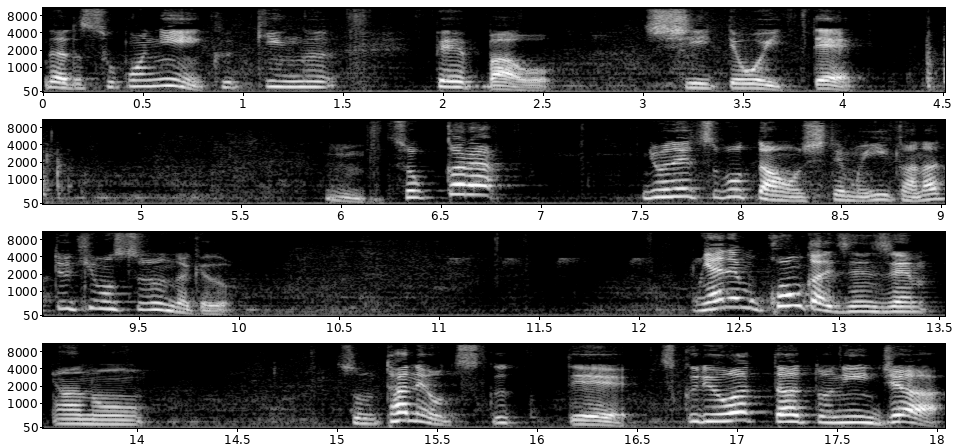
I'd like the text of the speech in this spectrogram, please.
だからそこにクッキングペーパーを敷いておいて、うん、そっから余熱ボタンを押してもいいかなっていう気もするんだけど。いやでも今回全然、あの、その種を作って、作り終わった後に、じゃあ、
